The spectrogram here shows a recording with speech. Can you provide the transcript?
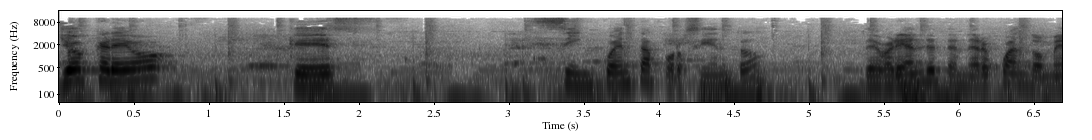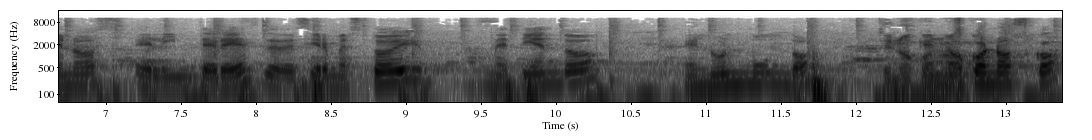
Yo creo que es 50%. Deberían de tener cuando menos el interés de decir me estoy metiendo en un mundo que no que conozco. no conozco.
